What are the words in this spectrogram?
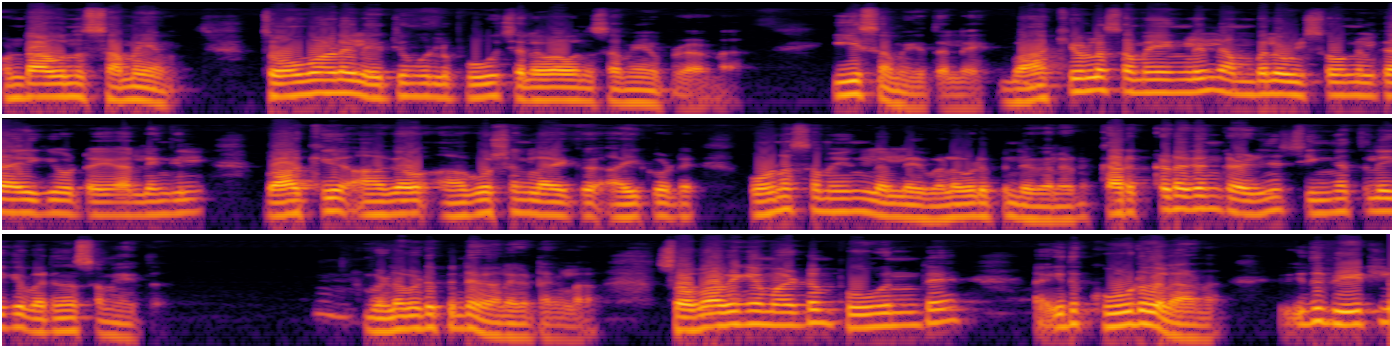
ഉണ്ടാവുന്ന സമയം തോവാളയിൽ ഏറ്റവും കൂടുതൽ പൂ ചെലവാകുന്ന സമയം എപ്പോഴാണ്? ഈ സമയത്തല്ലേ? ബാക്കിയുള്ള സമയങ്ങളിൽ അമ്പല ഉത്സവങ്ങൾക്കായിക്കോട്ടെ അല്ലെങ്കിൽ ബാക്കി ആഘോ ആഘോഷങ്ങളായി ആയിക്കോട്ടെ ഓണ സമയങ്ങളിലല്ലേ വിളവെടുപ്പിന്റെ കാലഘട്ടം? കർക്കിടകം കഴിഞ്ഞ് ചിങ്ങത്തിലേക്ക് വരുന്ന സമയത്ത് വിളവെടുപ്പിന്റെ കാലഘട്ടങ്ങളാണ്. സ്വാഭാവികമായിട്ടും പൂവിന്റെ ഇത് കൂടുതലാണ്. ഇത് വീട്ടിൽ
